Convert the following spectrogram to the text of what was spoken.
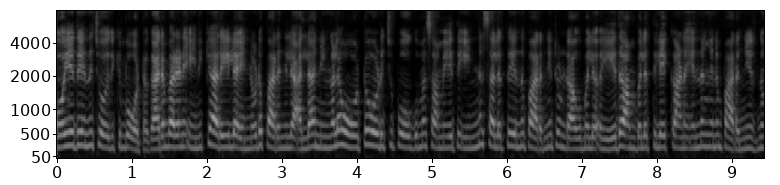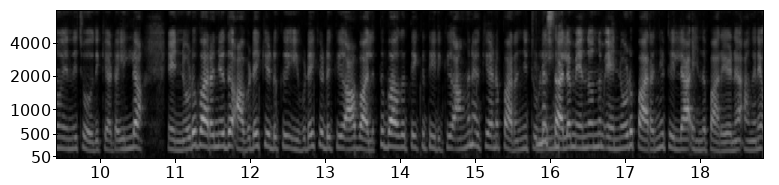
പോയത് എന്ന് ചോദിക്കുമ്പോൾ ഓട്ടോക്കാരൻ പറയണേ എനിക്കറിയില്ല എന്നോട് പറഞ്ഞില്ല. അല്ല നിങ്ങളെ ഓട്ടോ ഓടിച്ചു പോകുന്ന സമയത്ത് ഇന്ന സ്ഥലത്ത് എന്ന് പറഞ്ഞിട്ടുണ്ടാകുമല്ലോ ഏത് അമ്പലത്തിലേക്കാണ് എന്നെങ്ങനെ പറഞ്ഞിരുന്നോ എന്ന് ചോദിക്കാട്ടോ ഇല്ല എന്നോട് പറഞ്ഞത് അവിടേക്ക് എടുക്ക് ഇവിടേക്ക് എടുക്ക് ആ വലത്ത് ഭാഗത്തേക്ക് തിരിക്ക് അങ്ങനെയൊക്കെയാണ് പറഞ്ഞിട്ടുള്ളത് സ്ഥലം എന്നൊന്നും എന്നോട് പറഞ്ഞിട്ടില്ല എന്ന് പറയണേ. അങ്ങനെ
